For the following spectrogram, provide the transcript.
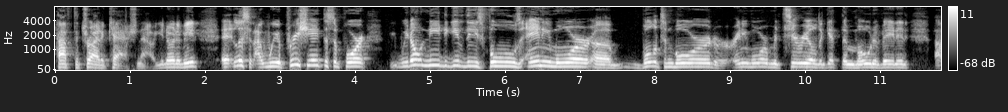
have to try to cash now. You know what I mean? Uh, listen, I, we appreciate the support. We don't need to give these fools any more uh, bulletin board or any more material to get them motivated. Uh,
